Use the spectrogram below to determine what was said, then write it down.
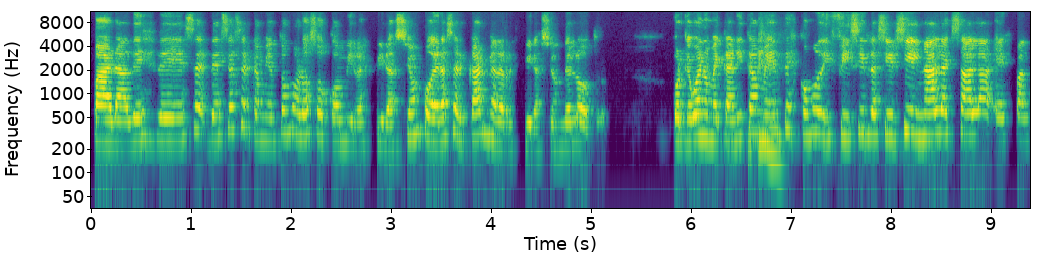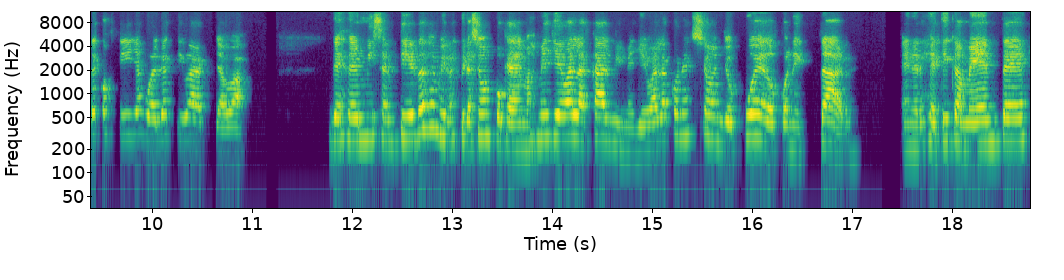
para desde ese, de ese acercamiento amoroso con mi respiración poder acercarme a la respiración del otro. Porque bueno, mecánicamente es como difícil decir, sí, inhala, exhala, expande costillas, vuelve a activar, ya va. Desde mi sentir, desde mi respiración, porque además me lleva a la calma y me lleva a la conexión, yo puedo conectar energéticamente,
